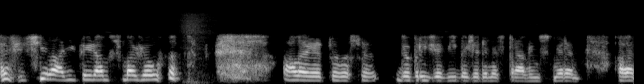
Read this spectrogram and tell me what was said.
vysílání, které nám smažou. Ale je to zase dobrý, že víme, že jdeme správným směrem. Ale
